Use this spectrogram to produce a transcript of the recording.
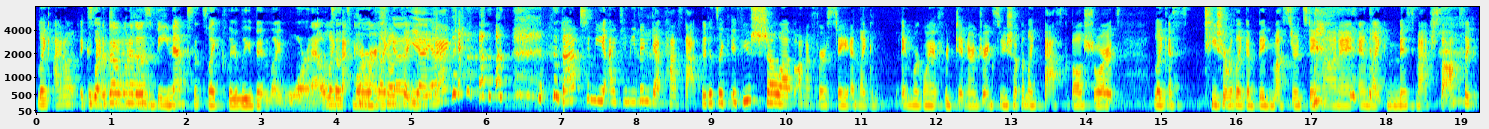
Like I don't expect. What about one of those V necks that's like clearly been like worn out? like so that more commercial? like a, yeah, yeah. That to me, I can even get past that. But it's like if you show up on a first date and like, and we're going out for dinner and drinks, and you show up in like basketball shorts, like a t-shirt with like a big mustard stain on it, and like mismatched socks, like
